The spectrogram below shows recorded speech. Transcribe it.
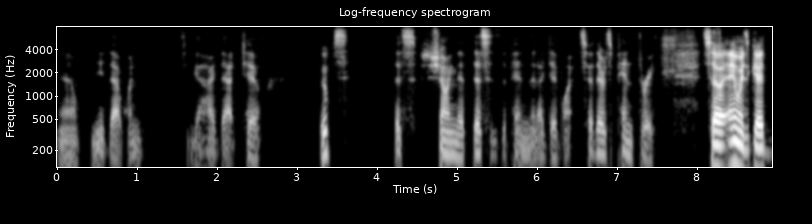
no, need that one. So I'm gonna hide that too. Oops, that's showing that this is the pin that I did want. So there's pin three. So anyways, good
